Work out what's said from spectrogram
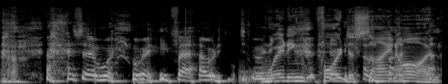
said, "I said, waiting for Howdy Doody." waiting for it to sign on?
